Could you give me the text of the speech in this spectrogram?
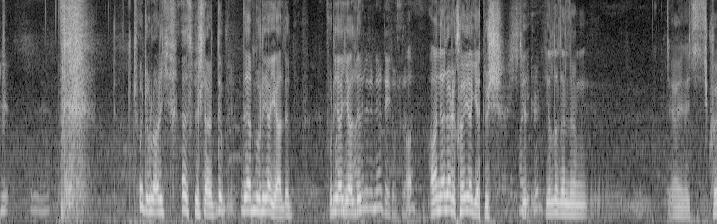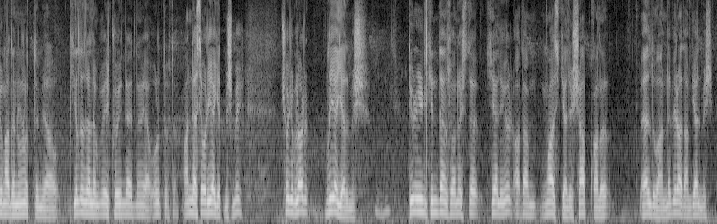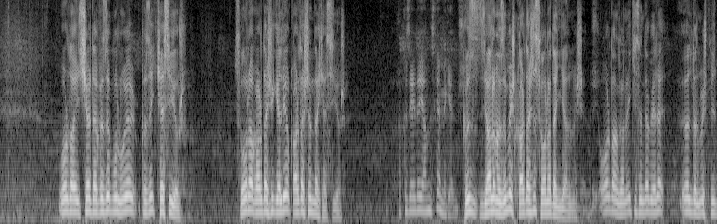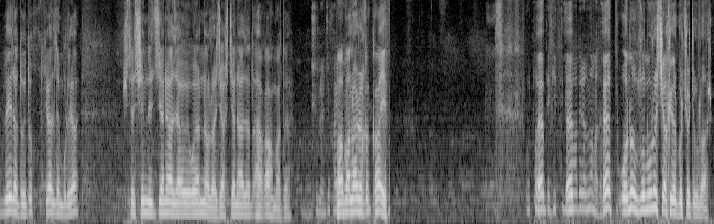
Şimdi Çocuklar esmişlerdi. Ben buraya geldim. Buraya anne- geldim. Anneleri neredeydi o sırada? Anneleri köye gitmiş. Hangi köy? Yıldız Ali'nin yani köyün adını unuttum ya. Yıldız Ali'nin köyünde ne ya unuttum. Annesi oraya gitmişmiş. Çocuklar buraya gelmiş. Dün ilkinden sonra işte geliyor adam maskeli, şapkalı, eldivanlı bir adam gelmiş. Orada içeride kızı bulmuyor, kızı kesiyor. Sonra kardeşi geliyor, kardeşini de kesiyor. Ha, Kız evde yalnızken mi gelmiş? Kız yalnızmış, kardeşi sonradan gelmiş. Oradan sonra ikisini de böyle öldürmüş. Biz böyle duyduk. Geldim buraya. İşte şimdi cenaze o yanına olacak. Cenaze daha kalkmadı. Üç yıl önce kayboldu. Babaları kayıp. O tuvalete gitti bir hep- haber alınamadı. mı? Hep onun zulmünü çekiyor bu çocuklar.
